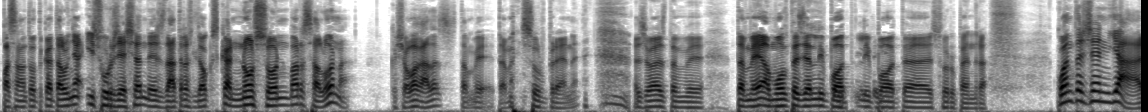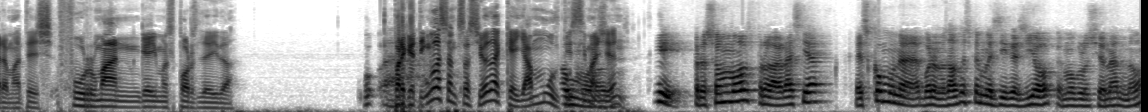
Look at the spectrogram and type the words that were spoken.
passen a tot Catalunya i sorgeixen des d'altres llocs que no són Barcelona que això a vegades també també sorprèn, eh? Això és també, també a molta gent li pot, li pot eh, sorprendre. Quanta gent hi ha ara mateix formant Game Sports Lleida? Uh, Perquè tinc la sensació de que hi ha moltíssima gent. Sí, però són molts, però la gràcia és com una... bueno, nosaltres fem les lligues llop, hem evolucionat, no?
